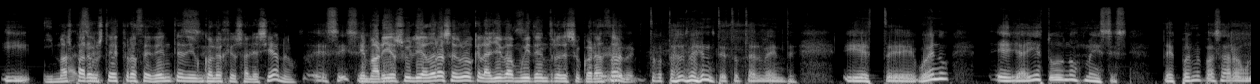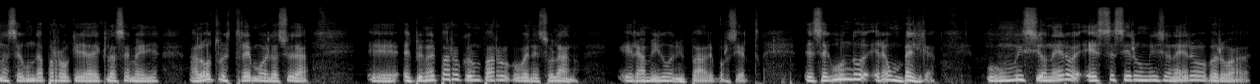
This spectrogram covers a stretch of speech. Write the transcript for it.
Y, y más para usted procedente de un colegio salesiano. Eh, sí, sí. Y María Auxiliadora seguro que la lleva muy dentro de su corazón. Eh, totalmente, totalmente. Y este, bueno, ella ahí estuvo unos meses. Después me pasaron a una segunda parroquia ya de clase media, al otro extremo de la ciudad. Eh, el primer párroco era un párroco venezolano, era amigo de mi padre, por cierto. El segundo era un belga, un misionero, ese sí era un misionero, pero a,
